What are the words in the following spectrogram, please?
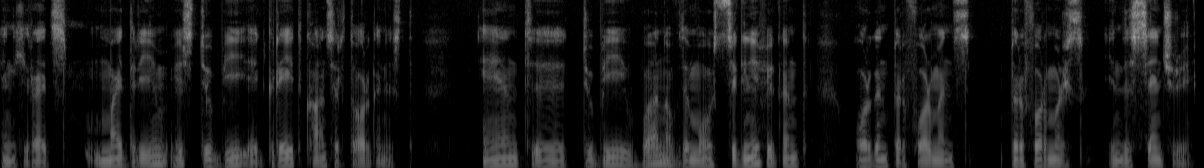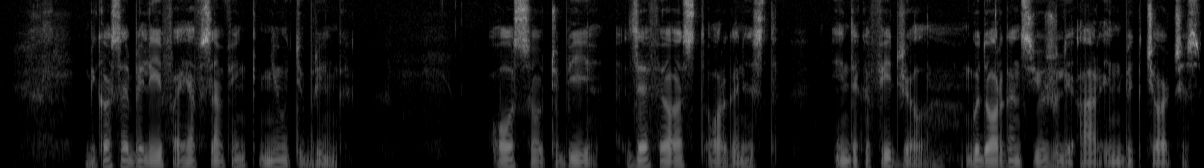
and he writes My dream is to be a great concert organist and uh, to be one of the most significant organ performance performers in this century because I believe I have something new to bring. Also, to be the first organist in the cathedral. Good organs usually are in big churches.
